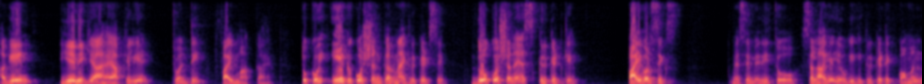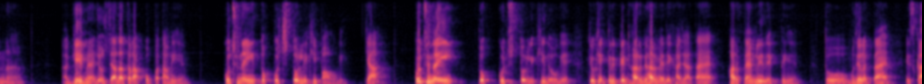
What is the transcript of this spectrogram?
अगेन ये भी क्या है आपके लिए? ट्वेंटी फाइव मार्क का है। तो कोई एक क्वेश्चन करना है क्रिकेट से। दो क्वेश्चन है क्रिकेट के। फाइव और सिक्स वैसे मेरी तो सलाह यही होगी कि क्रिकेट एक कॉमन गेम है जो ज़्यादातर आपको पता भी है। कुछ नहीं तो कुछ तो लिख ही पाओगे। क्या? कुछ नहीं तो कुछ तो लिख ही दोगे, क्योंकि क्रिकेट हर घर में देखा जाता है, हर फैमिली देखती है। तो मुझे लगता है इसका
